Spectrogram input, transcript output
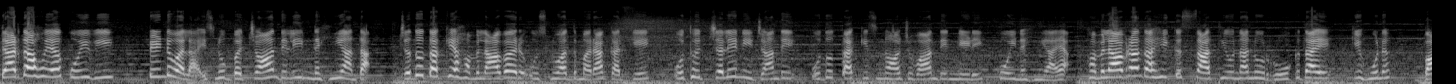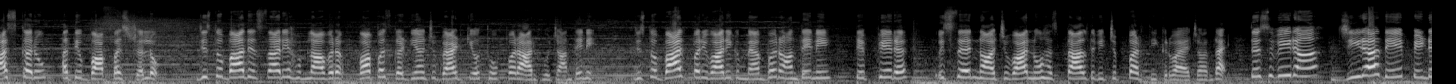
ਡਰਦਾ ਹੋਇਆ ਕੋਈ ਵੀ ਪਿੰਡ ਵਾਲਾ ਇਸ ਨੂੰ ਬਚਾਉਣ ਦੇ ਲਈ ਨਹੀਂ ਆਂਦਾ। ਜਦੋਂ ਤੱਕ ਇਹ ਹਮਲਾਵਰ ਉਸ ਨੂੰ ਅਧਮਰਾ ਕਰਕੇ ਉਥੋਂ ਚਲੇ ਨਹੀਂ ਜਾਂਦੇ, ਉਦੋਂ ਤੱਕ ਇਸ ਨੌਜਵਾਨ ਦੇ ਨੇੜੇ ਕੋਈ ਨਹੀਂ ਆਇਆ। ਹਮਲਾਵਰਾਂ ਦਾ ਹੀ ਇੱਕ ਸਾਥੀ ਉਹਨਾਂ ਨੂੰ ਰੋਕਦਾ ਏ ਕਿ ਹੁਣ ਬਸ ਕਰੋ ਅਤੇ ਵਾਪਸ ਚੱਲੋ। ਜਿਸ ਤੋਂ ਬਾਅਦ ਇਹ ਸਾਰੇ ਹਮਲਾਵਰ ਵਾਪਸ ਗੱਡੀਆਂ 'ਚ ਬੈਠ ਕੇ ਉਥੋਂ ਫਰਾਰ ਹੋ ਜਾਂਦੇ ਨੇ। ਜਿਸ ਤੋਂ ਬਾਅਦ ਪਰਿਵਾਰਿਕ ਮੈਂਬਰ ਆਉਂਦੇ ਨੇ ਤੇ ਫਿਰ ਇਸ ਨੌਜਵਾਨ ਨੂੰ ਹਸਪਤਾਲ ਦੇ ਵਿੱਚ ਭਰਤੀ ਕਰਵਾਇਆ ਜਾਂਦਾ ਹੈ। ਤਸਵੀਰਾਂ ਜੀਰਾ ਦੇ ਪਿੰਡ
